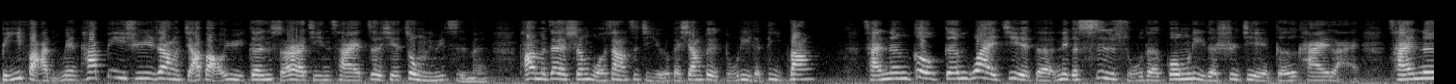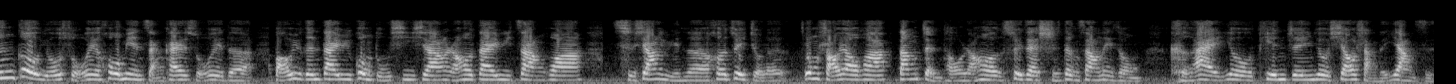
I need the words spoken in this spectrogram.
笔法里面，他必须让贾宝玉跟十二金钗这些众女子们，他们在生活上自己有一个相对独立的地方。才能够跟外界的那个世俗的功利的世界隔开来，才能够有所谓后面展开所谓的宝玉跟黛玉共读西厢，然后黛玉葬花，史湘云呢喝醉酒了，用芍药花当枕头，然后睡在石凳上那种可爱又天真又潇洒的样子，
